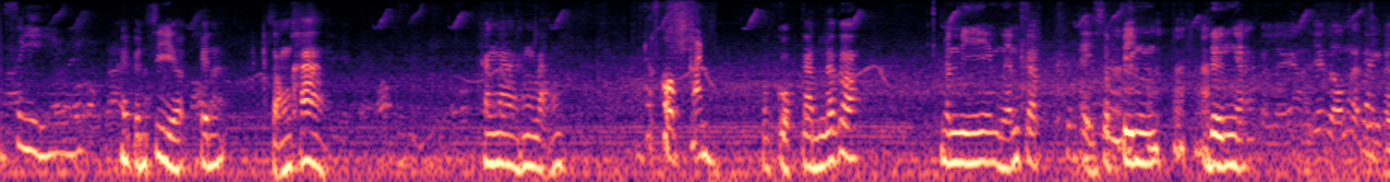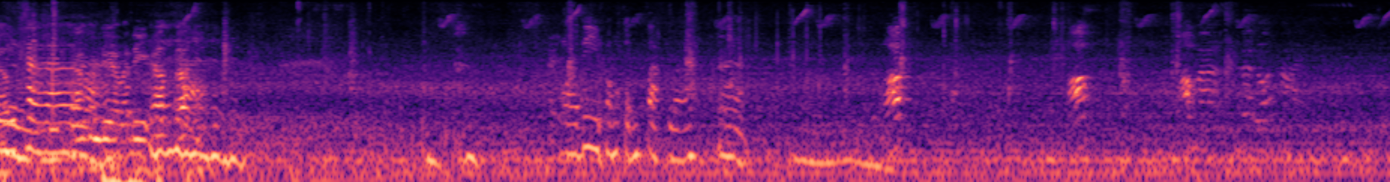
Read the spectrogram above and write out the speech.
เป็นซี่ใช่ไหมให้เป็นซี่อะเป็นสองข้าง ข้างหน้าข้างหลัง ประกบกันประกบกันแล้วก็มันมีเหมือนกับไอ้สปริงดึงอะกันเลยอะเรียกร้องสวัสสวัดีสครับดีค่ะครับคุณเดียสวัสดีครับครับออดี้ของสมศักดิ์เหรออ่า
